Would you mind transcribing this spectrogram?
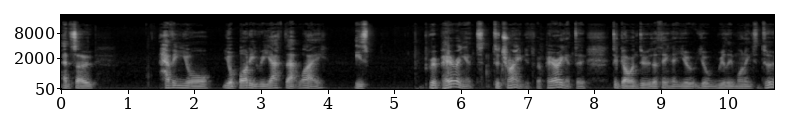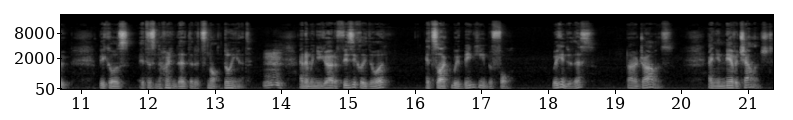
and so having your your body react that way is preparing it to train it's preparing it to to go and do the thing that you you're really wanting to do because it doesn't know that, that it's not doing it. Mm. And then when you go to physically do it, it's like we've been here before. We can do this. No dramas. And you're never challenged,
